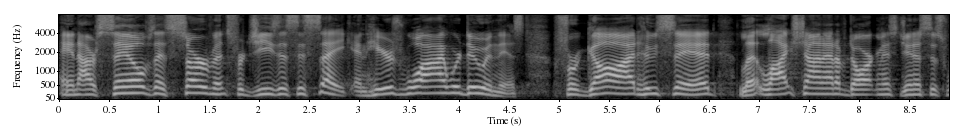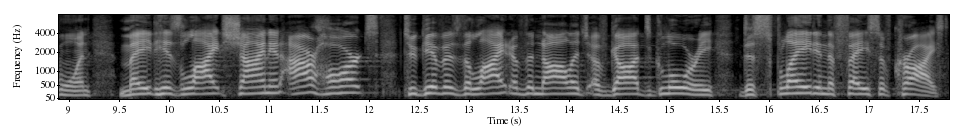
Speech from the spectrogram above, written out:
and ourselves as servants for Jesus' sake. And here's why we're doing this. For God, who said, Let light shine out of darkness, Genesis 1, made his light shine in our hearts to give us the light of the knowledge of God's glory displayed in the face of Christ.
